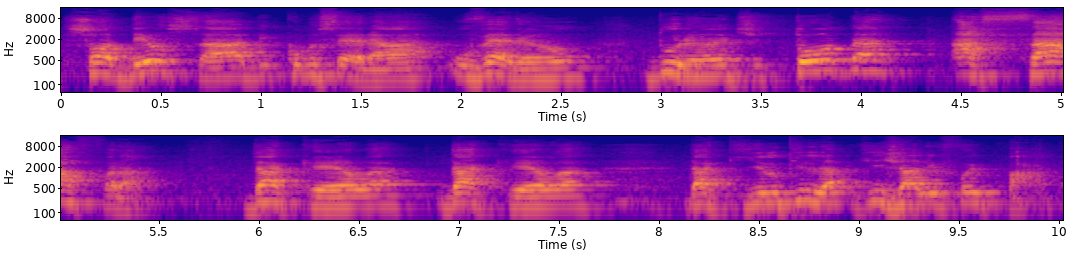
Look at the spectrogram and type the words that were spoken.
só Deus sabe como será o verão durante toda a safra daquela, daquela, daquilo que, que já lhe foi pago.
